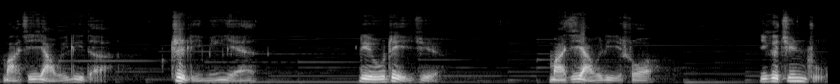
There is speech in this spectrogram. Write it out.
马基雅维利的至理名言，例如这一句：马基雅维利说，一个君主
